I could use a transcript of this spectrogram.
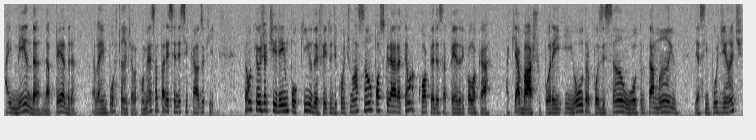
a emenda da pedra ela é importante, ela começa a aparecer nesse caso aqui. Então aqui eu já tirei um pouquinho do efeito de continuação, posso criar até uma cópia dessa pedra e colocar aqui abaixo, porém em outra posição, outro tamanho e assim por diante.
